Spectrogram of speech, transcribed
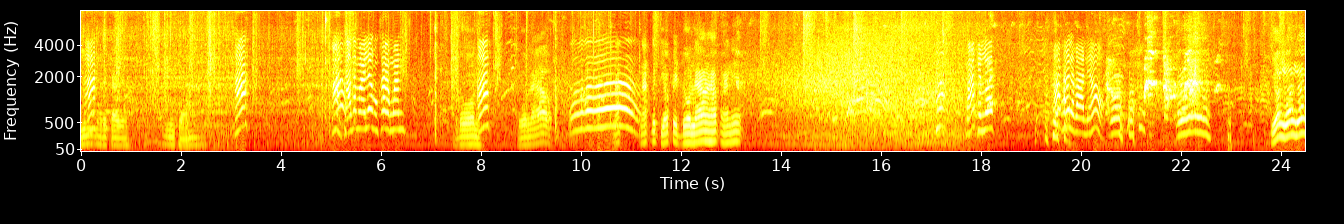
ยิ้มมาได้ไกลเลยมีแถมฮะอ้าวถามทำไมเรื่องของใครของมัน โดน ฮะ โดนแล้ว เอนัดอนัดก๋วยเตี๋ยวเป็ดโดนแล้วนะครับ อันนี้ มาขึ้นรถมาไทยละบาทเนี้ยเออเหลืองเหลืองเหลือง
